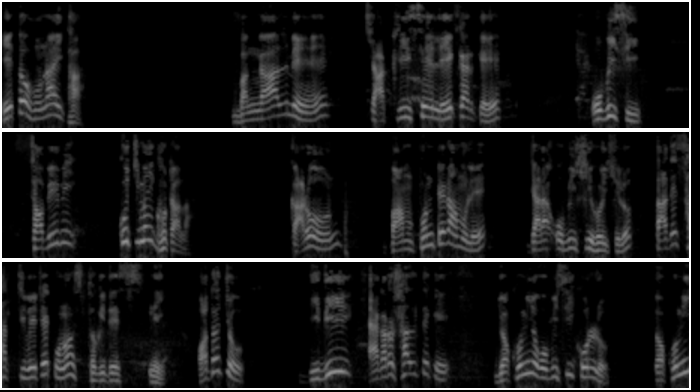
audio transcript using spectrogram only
ये तो होना ही था बंगाल में चाकरी से लेकर के ओबीसी सभी में कुछ में ही ঘোটালা কারণ বামফ্রন্টের আমলে যারা ওবিসি হয়েছিল তাদের সার্টিফিকেটে কোনো স্থগিতাদেশ নেই। অথচ দিদি এগারো সাল থেকে যখনই ওবিসি করল, তখনই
